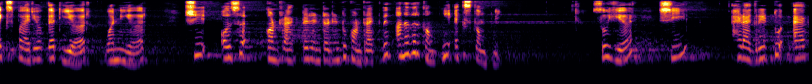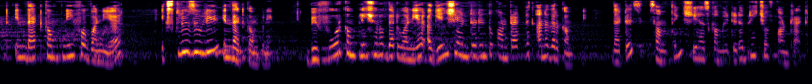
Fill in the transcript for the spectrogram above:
expiry of that year, one year, she also contracted, entered into contract with another company, X company. So here she had agreed to act in that company for one year, exclusively in that company. Before completion of that one year, again she entered into contract with another company. That is something she has committed a breach of contract.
